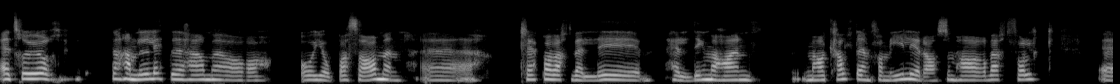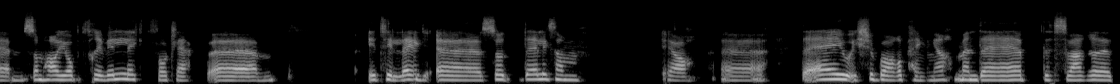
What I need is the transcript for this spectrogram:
jeg tror det handler litt det her med å, å jobbe sammen. Klepp har vært veldig heldig med å ha en vi har kalt det en familie, da, som har vært folk eh, som har jobbet frivillig for Klepp eh, i tillegg. Eh, så det er liksom Ja. Eh, det er jo ikke bare penger, men det er dessverre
